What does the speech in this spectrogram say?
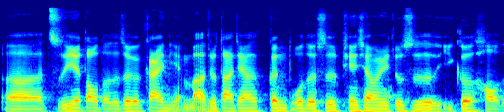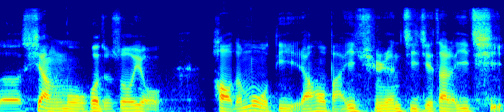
呃职业道德的这个概念吧，就大家更多的是偏向于就是一个好的项目，或者说有好的目的，然后把一群人集结在了一起，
